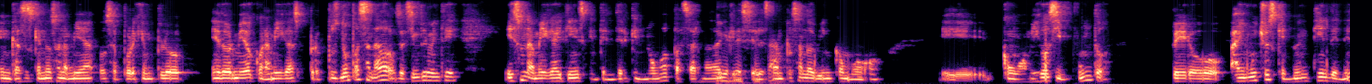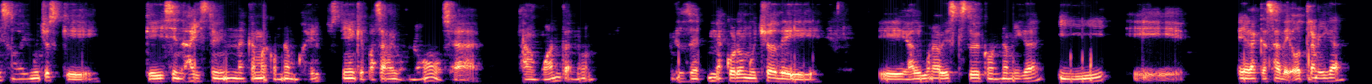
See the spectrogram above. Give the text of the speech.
en casas que no son la mía, o sea, por ejemplo, he dormido con amigas, pero pues no pasa nada, o sea, simplemente es una amiga y tienes que entender que no va a pasar nada, que se le están pasando bien como, eh, como amigos y punto. Pero hay muchos que no entienden eso, hay muchos que, que dicen, ay, estoy en una cama con una mujer, pues tiene que pasar algo, no, o sea, aguanta, ¿no? Entonces, me acuerdo mucho de eh, alguna vez que estuve con una amiga y eh, era casa de otra amiga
